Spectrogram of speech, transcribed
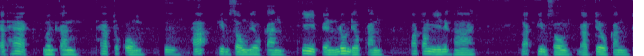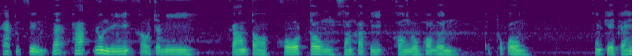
กระแทกเหมือนกันแทบทุกองค์คือพระพิมพ์ทรงเดียวกันที่เป็นรุ่นเดียวกัน ก็ต้องมีเนื้อหา และพิมพ์ทรงแบบเดียวกันแทบทุกสิ้น และพระรุ่นนี้เขาจะมีการตอบโค้ดตรงสังคติของหลวงพ่อเงินทุกองค์ สังเกตกันให้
